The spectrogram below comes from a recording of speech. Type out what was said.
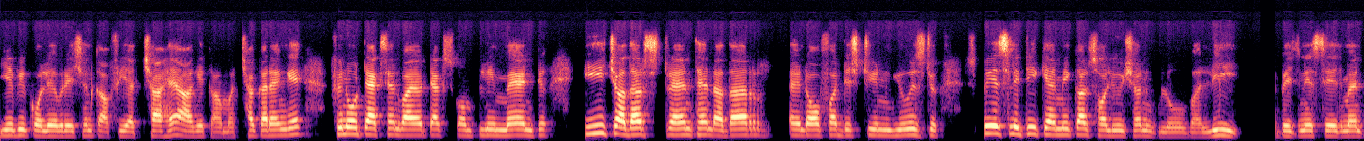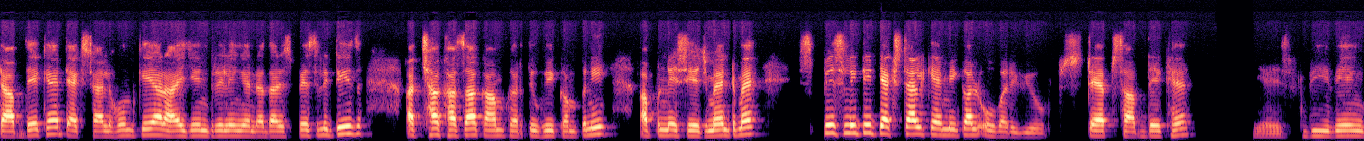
ये भी कोलेबोरेशन काफ़ी अच्छा है, आगे काम अच्छा करेंगे। Fineotex and Biotex complement each other strength and other and offer distinguished speciality chemical solution globally business segment आप देखें, textile, home care, hygiene, drilling and other specialities अच्छा खासा काम करती हुई कंपनी अपने सेजमेंट में। Speciality textile chemical overview, steps आप देखें, ये weaving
